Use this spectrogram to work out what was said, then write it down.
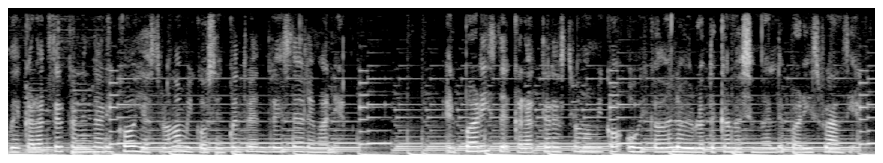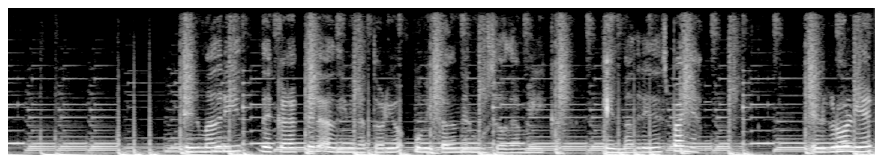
de carácter calendárico y astronómico, se encuentra en Dresde, Alemania. El Paris, de carácter astronómico, ubicado en la Biblioteca Nacional de París, Francia. El Madrid, de carácter adivinatorio, ubicado en el Museo de América, en Madrid, España el Grolier,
